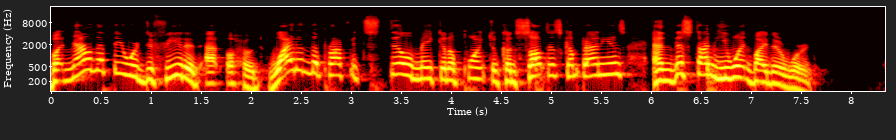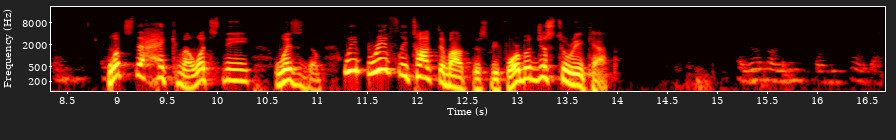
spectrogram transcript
But now that they were defeated at Uhud, why did the Prophet still make it a point to consult his companions? And this time he went by their word. What's the hikmah? What's the wisdom? We briefly talked about this before, but just to recap. I don't know from before, but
